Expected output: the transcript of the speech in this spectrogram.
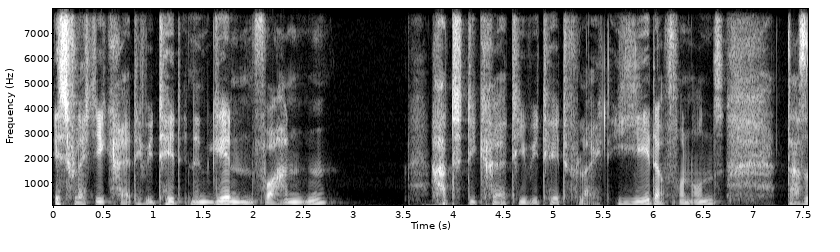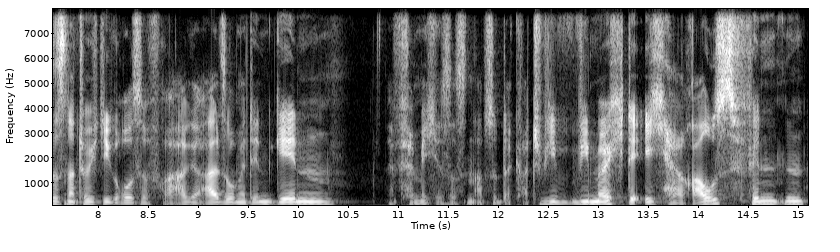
ist vielleicht die Kreativität in den Genen vorhanden? Hat die Kreativität vielleicht jeder von uns? Das ist natürlich die große Frage. Also mit den Genen, für mich ist das ein absoluter Quatsch. Wie, wie möchte ich herausfinden,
